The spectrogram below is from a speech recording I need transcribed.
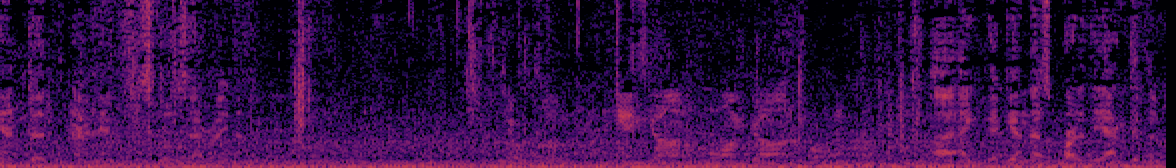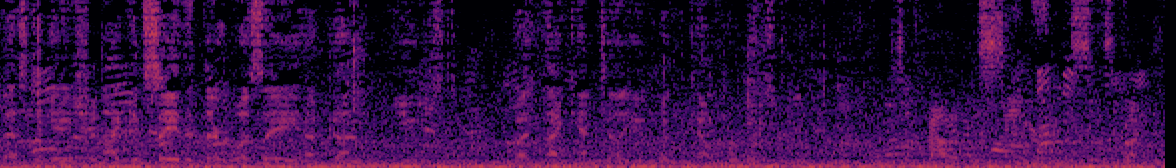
can't I can't disclose that right now. You know, a handgun, a long gun, or what kind of weapon? I, I, again, that's part of the active investigation. I can say that there was a, a gun used, but I can't tell you what caliber was or anything. Was it found at the scene of the suspect?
